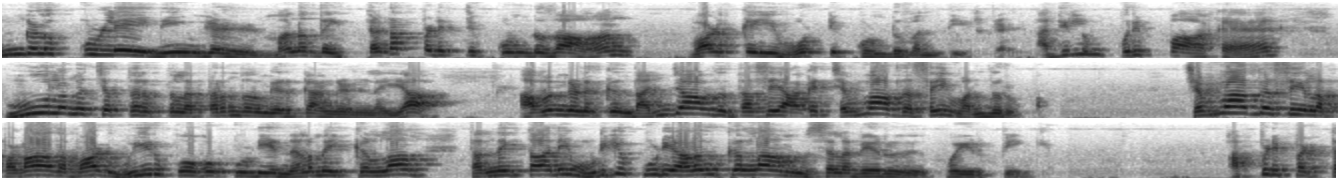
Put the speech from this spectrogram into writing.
உங்களுக்குள்ளே நீங்கள் மனதை தடப்படுத்தி கொண்டுதான் வாழ்க்கையை ஓட்டி கொண்டு வந்தீர்கள். அதிலும் குறிப்பாக மூல நட்சத்திரத்தில் பிறந்தவங்க இருக்காங்க இல்லையா? அவங்களுக்கு இந்த அஞ்சாவது தசையாக செவ்வாய் தசை வந்திருக்கும். செவ்வாய் தசையில் படாத பாடு உயிர் போகக்கூடிய நிலைமைக்கெல்லாம் தன்னைத்தானே முடிக்கக்கூடிய அளவுக்கெல்லாம் சில பேர் போயிருப்பீங்க. அப்படிப்பட்ட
